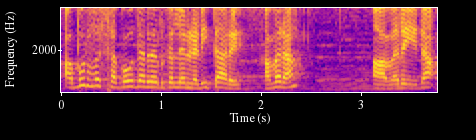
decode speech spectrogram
அபூர்வ சகோதரர்கள் நடித்தாரே. அவரா? அவரே தான்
